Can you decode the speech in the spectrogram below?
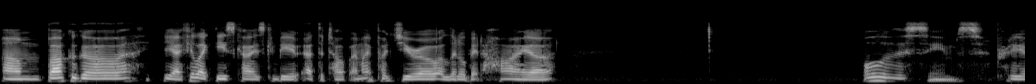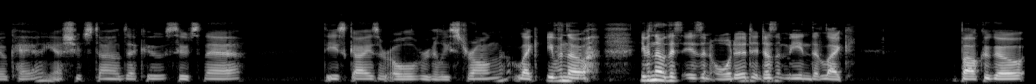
Um, Bakugo, yeah, I feel like these guys can be at the top. I might put Jiro a little bit higher all of this seems pretty okay. Yeah, shoot style Deku suits there. These guys are all really strong. Like, even though, even though this isn't ordered, it doesn't mean that, like, Bakugo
